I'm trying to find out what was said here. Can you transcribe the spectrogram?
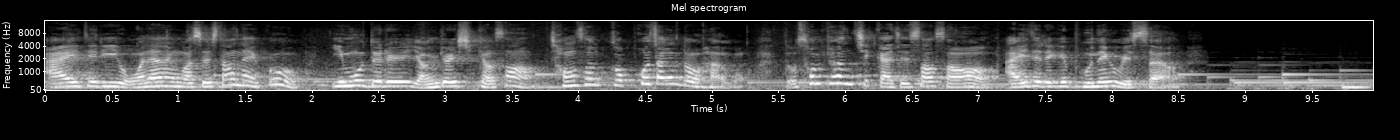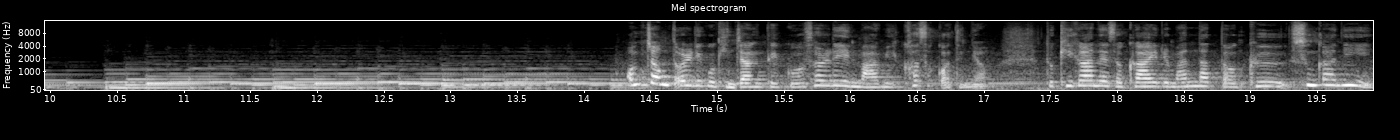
아이들이 원하는 것을 써내고 이모들을 연결시켜서 정성껏 포장도 하고 또 손편지까지 써서 아이들에게 보내고 있어요. 엄청 떨리고 긴장되고 설레인 마음이 컸었거든요. 또 기간에서 그 아이를 만났던 그 순간이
